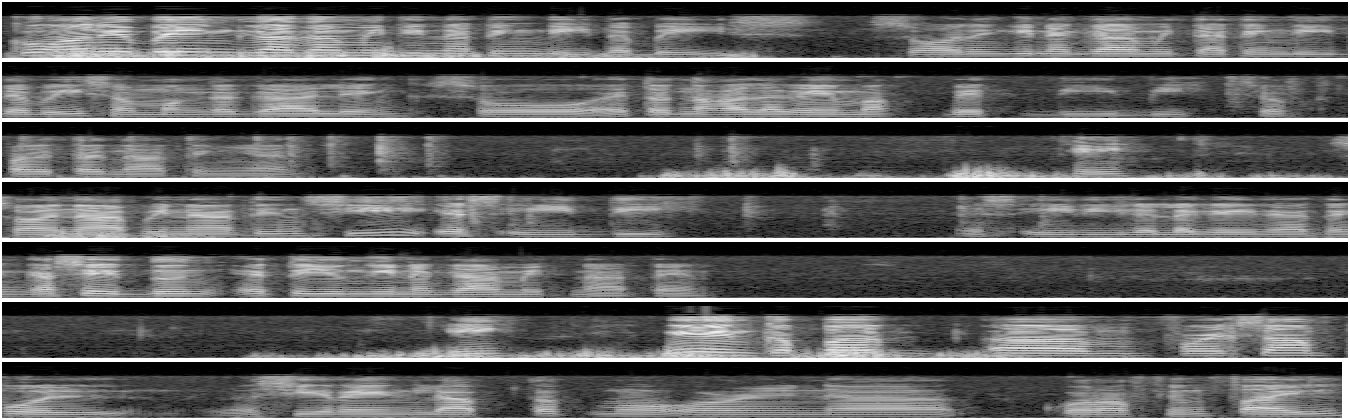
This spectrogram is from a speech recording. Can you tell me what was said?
kung ano ba yung gagamitin nating database. So, anong ginagamit nating database ang manggagaling? So, ito nakalagay, MacBetDB. So, palitan natin yan. Okay? So, hanapin natin si SAD. SAD lalagay natin. Kasi dun, ito yung ginagamit natin. Okay? Ngayon, kapag, um, for example, nasira yung laptop mo or na corrupt yung file,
